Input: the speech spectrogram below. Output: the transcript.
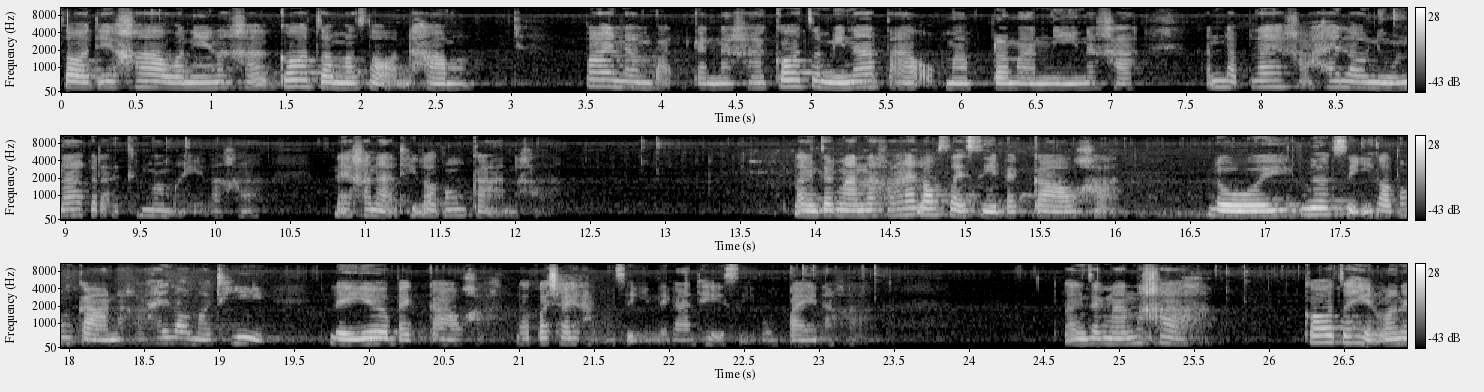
สวัสดีค่ะ วันนี้นะคะก็จะมาสอนทำป้ายนามบัตรกันนะคะ ก็จะมีหน้าตาออกมาประมาณนี้นะคะ อันดับแรกค่ะ ให้เรา new หน้ากระดาษขึ้นมาใหม่นะคะ ในขนาดที่เราต้องการค่ะ หลังจากนั้นนะคะให้เราใส่สี background ค่ะ โดยเลือกสีที่เราต้องการนะคะ ให้เรามาที่ layer background ค่ะ แล้วก็ใช้ถังสีในการเทสีลงไปนะคะ หลังจากนั้นค่ะ ก็จะเห็นว่าใน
